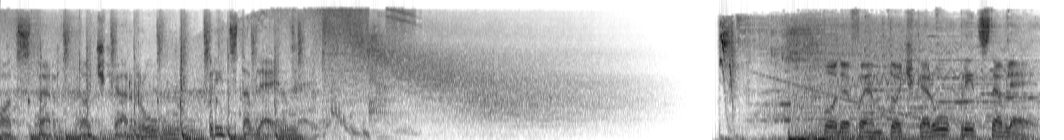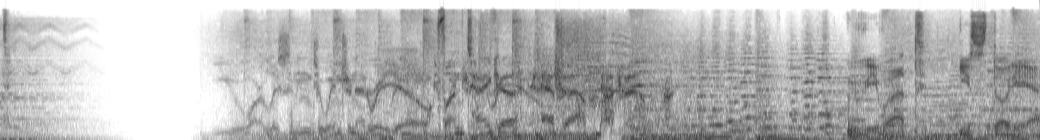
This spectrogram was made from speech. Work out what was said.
Отстар.ру представляет Подфм.ру представляет You are listening to Internet Radio Fontanka FM. Виват. История.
